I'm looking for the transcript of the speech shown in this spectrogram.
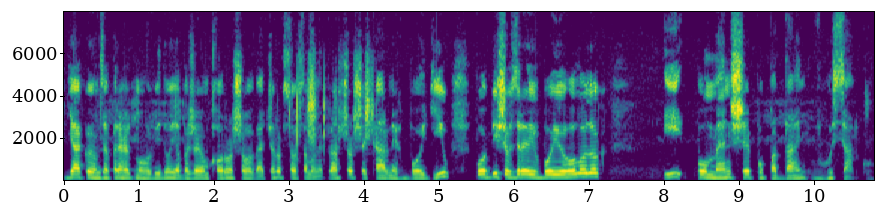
Дякую вам за перегляд мого відео. Я бажаю вам хорошого вечора, всього самого найкращого, шикарних боїв, побільше взривів бою голодок і поменше попадань в гусянку.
